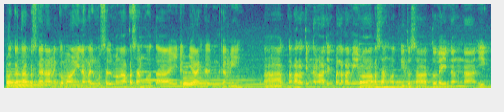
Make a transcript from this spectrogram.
Pagkatapos nga namin kumain ng almusal mga kasangot ay nagbiyahe na din kami. At nakarating na nga din pala kami mga kasangot dito sa tulay ng Naik.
